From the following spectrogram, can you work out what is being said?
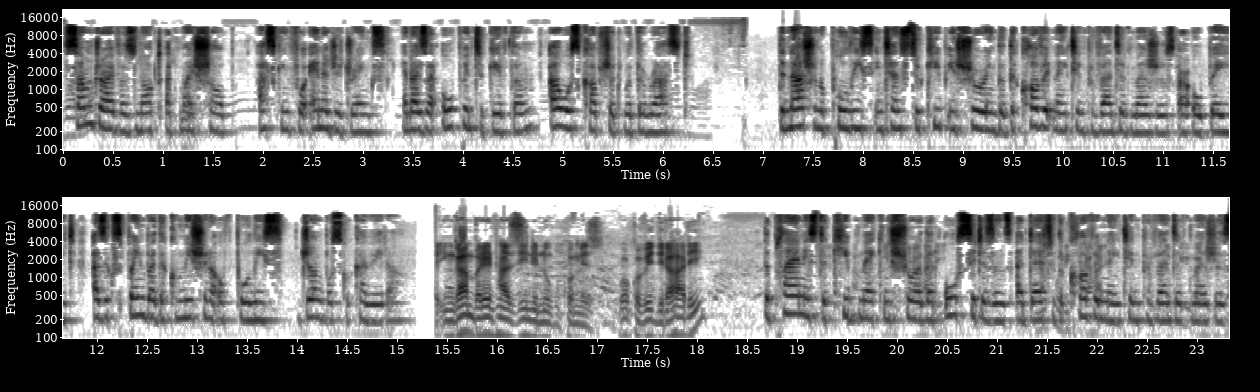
Some drivers knocked at my shop asking for energy drinks, and as I opened to give them, I was captured with the rest. The National Police intends to keep ensuring that the COVID 19 preventive measures are obeyed, as explained by the Commissioner of Police, John Bosco Kabera. ingamba rero nta zindi ni ugukomeza kuko covid irahari The plan is to keep making sure that all citizens adhere to the COVID 19 preventive measures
